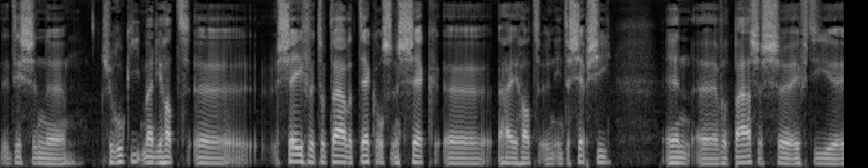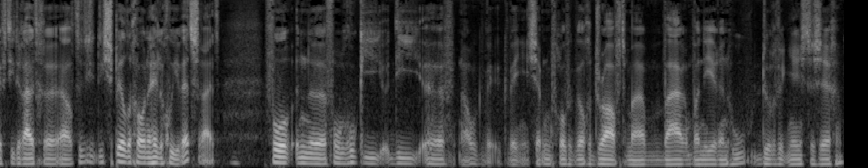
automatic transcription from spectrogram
Het is een, een rookie, maar die had zeven totale tackles, een sack. hij had een interceptie. En eh, wat passes eh, heeft, hij, heeft hij eruit gehaald. Die, die speelde gewoon een hele goede wedstrijd. Voor een, eh, voor een rookie die, eh, nou ik weet, ik weet niet, ze hebben hem geloof ik wel gedraft. Maar waar, wanneer en hoe durf ik niet eens te zeggen.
